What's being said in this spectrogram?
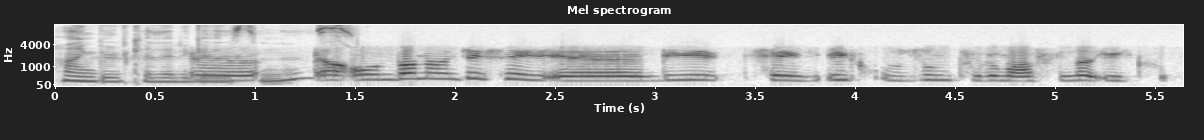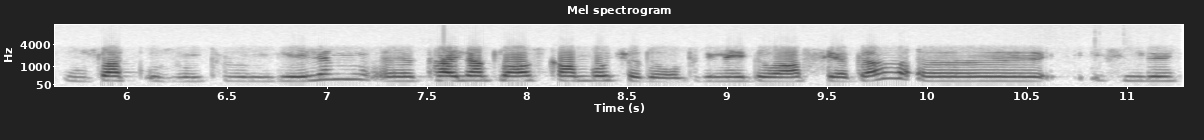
hangi ülkeleri Ee, gezdiniz? ya ondan önce şey e, bir şey ilk uzun turum aslında ilk uzak uzun turum diyelim. E, Tayland, Laos, Kamboçya'da oldu. Güneydoğu Asya'da. E, şimdi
